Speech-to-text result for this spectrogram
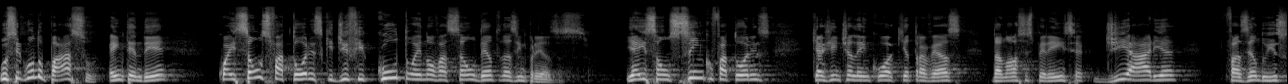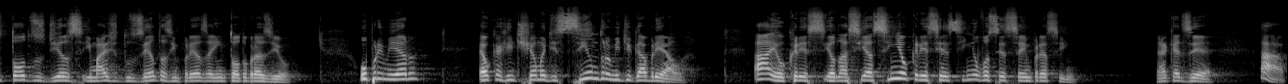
O segundo passo é entender quais são os fatores que dificultam a inovação dentro das empresas. E aí são cinco fatores que a gente elencou aqui através da nossa experiência diária, fazendo isso todos os dias em mais de 200 empresas em todo o Brasil. O primeiro é o que a gente chama de síndrome de Gabriela. Ah, eu cresci, eu nasci assim, eu cresci assim, eu vou ser sempre assim. É, quer dizer, ah,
